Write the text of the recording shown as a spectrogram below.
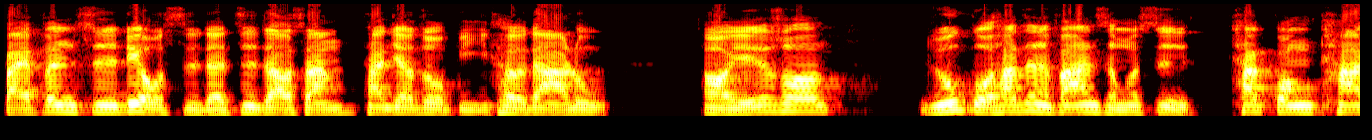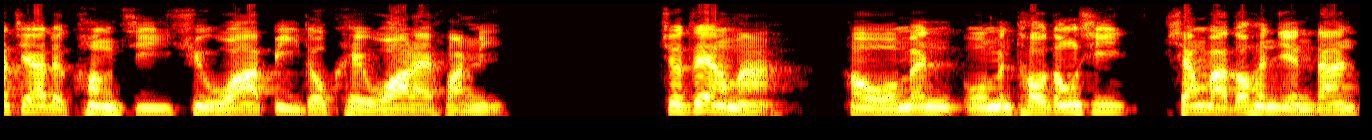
百分之六十的制造商，它叫做比特大陆哦，也就是说，如果它真的发生什么事，他光他家的矿机去挖币都可以挖来还你，就这样嘛。好，我们我们投东西想法都很简单，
